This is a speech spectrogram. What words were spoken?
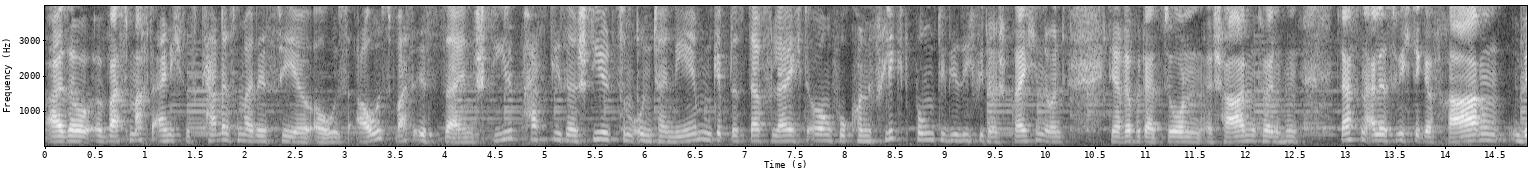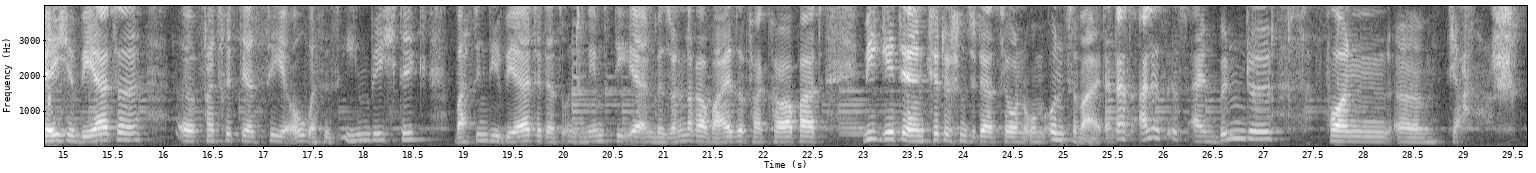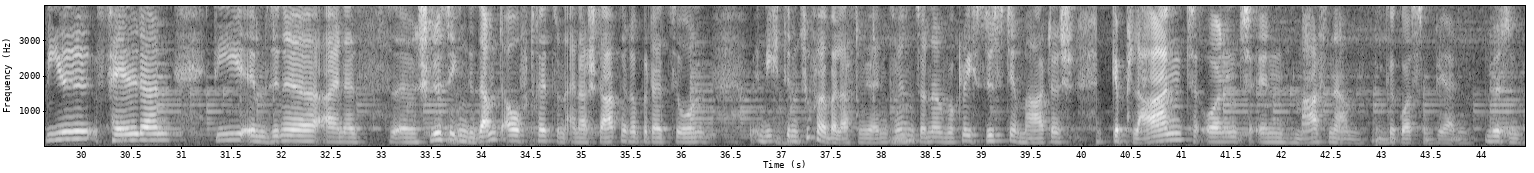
Also was macht eigentlich das Charisma des CEOs aus? Was ist sein Stil? Passt dieser Stil zum Unternehmen? Gibt es da vielleicht irgendwo Konfliktpunkte, die sich widersprechen und der Reputation schaden könnten? Das sind alles wichtige Fragen. Welche Werte äh, vertritt der CEO, was ist ihm wichtig, was sind die Werte des Unternehmens, die er in besonderer Weise verkörpert, wie geht er in kritischen Situationen um und so weiter. Das alles ist ein Bündel von äh, ja, Spielfeldern, die im Sinne eines äh, schlüssigen Gesamtauftritts und einer starken Reputation nicht dem Zufall überlassen werden können, mhm. sondern wirklich systematisch geplant und in Maßnahmen mhm. gegossen werden müssen.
